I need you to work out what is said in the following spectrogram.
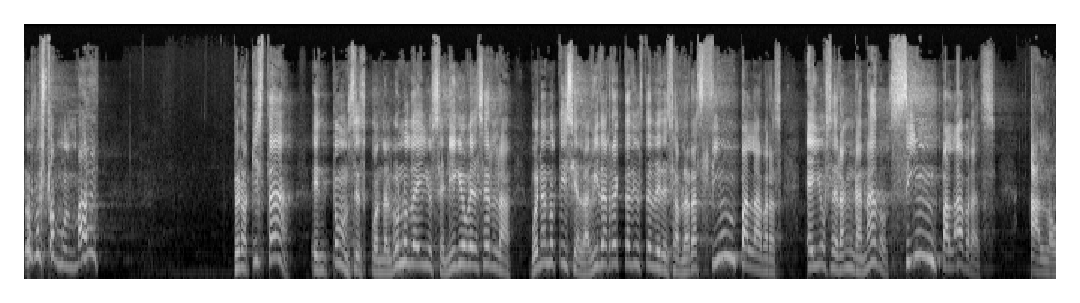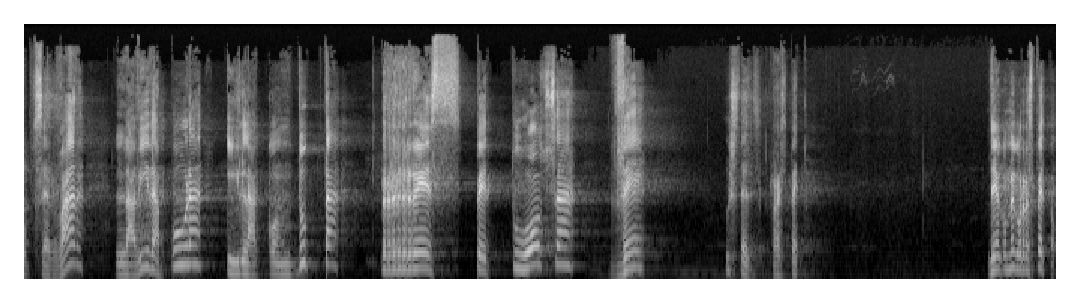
Los estamos mal. Pero aquí está. Entonces, cuando alguno de ellos se niegue a obedecer la buena noticia, la vida recta de ustedes les hablará sin palabras. Ellos serán ganados sin palabras al observar la vida pura y la conducta respetuosa de ustedes. Respeto. Digan conmigo respeto.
